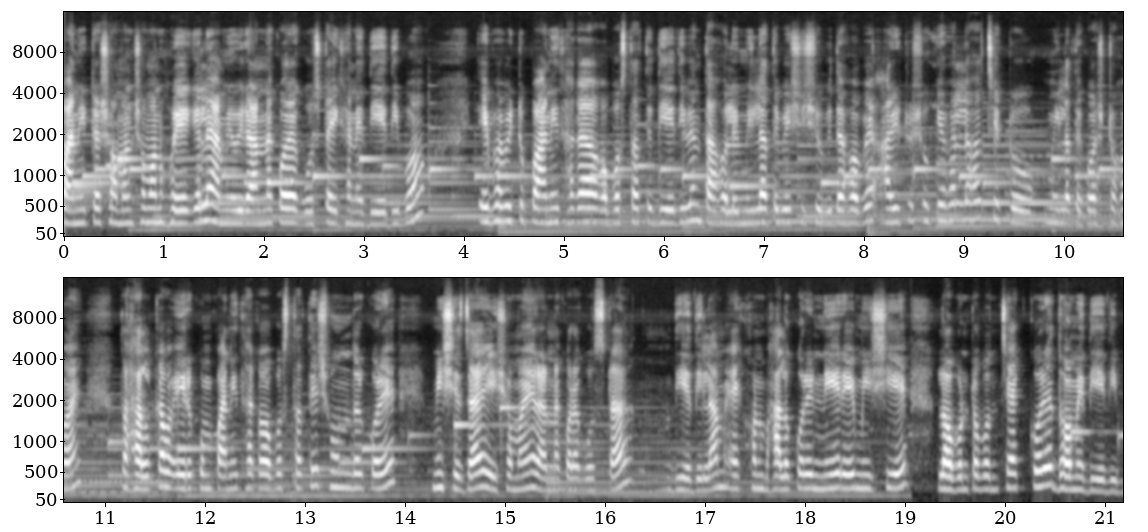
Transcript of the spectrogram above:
পানিটা সমান সমান হয়ে গেলে আমি ওই রান্না করা গোষ্ঠটা এখানে দিয়ে দিব। এভাবে একটু পানি থাকা অবস্থাতে দিয়ে দিবেন, তাহলে মিলাতে বেশি সুবিধা হবে। আর একটু শুকিয়ে ফেললে হচ্ছে একটু মিলাতে কষ্ট হয়। তো হালকা এরকম পানি থাকা অবস্থাতে সুন্দর করে মিশে যায় এই সময়ে রান্না করা গোষ্ঠটা দিয়ে দিলাম। এখন ভালো করে নেড়ে মিশিয়ে লবণ টবণ চেক করে দমে দিয়ে দিব।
